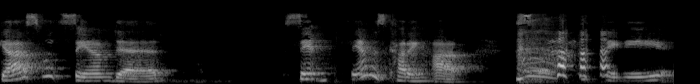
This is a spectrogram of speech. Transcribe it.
guess what Sam did? Sam Sam is cutting up. Baby.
